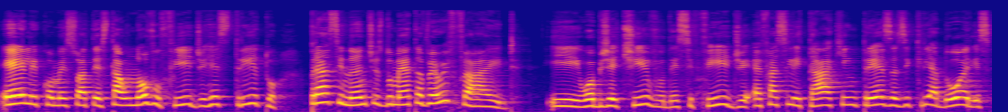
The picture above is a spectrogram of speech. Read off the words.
Ele começou a testar um novo feed restrito para assinantes do Meta Verified. E o objetivo desse feed é facilitar que empresas e criadores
